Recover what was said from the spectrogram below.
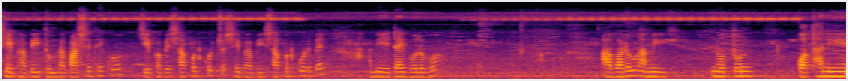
সেভাবেই তোমরা পাশে থেকো, যেভাবে সাপোর্ট করছ, সেভাবেই সাপোর্ট করবে। আমি এটাই বলব। আবারও আমি নতুন কথা নিয়ে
